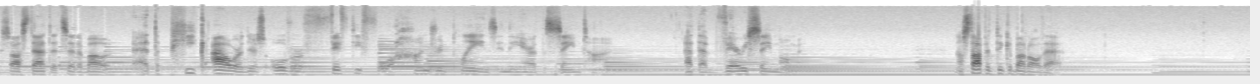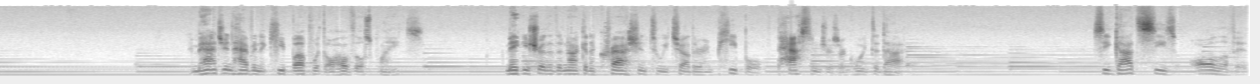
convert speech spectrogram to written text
I saw a stat that said about at the peak hour, there's over 5,400 planes in the air at the same time, at that very same moment. Now stop and think about all that. Imagine having to keep up with all of those planes, making sure that they're not going to crash into each other and people, passengers, are going to die. See, God sees all of it.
